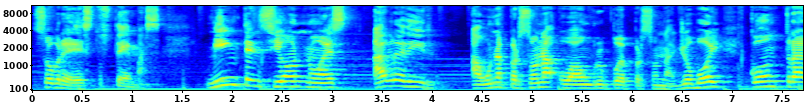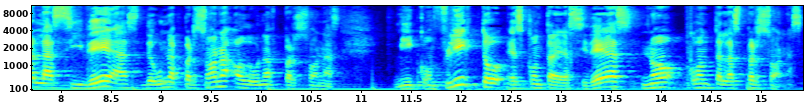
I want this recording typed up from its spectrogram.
sobre estos temas. Mi intención no es agredir a una persona o a un grupo de personas. Yo voy contra las ideas de una persona o de unas personas. Mi conflicto es contra las ideas, no contra las personas.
